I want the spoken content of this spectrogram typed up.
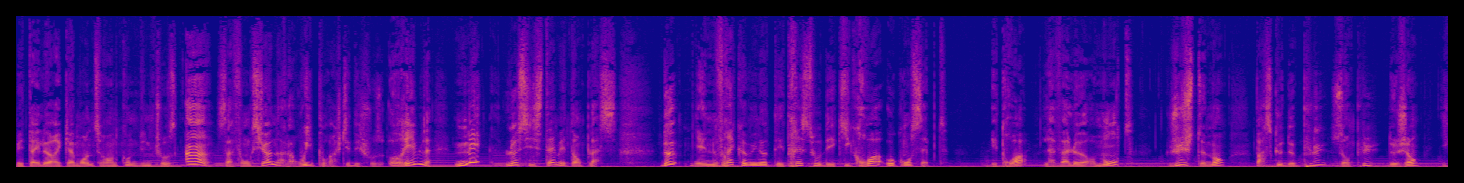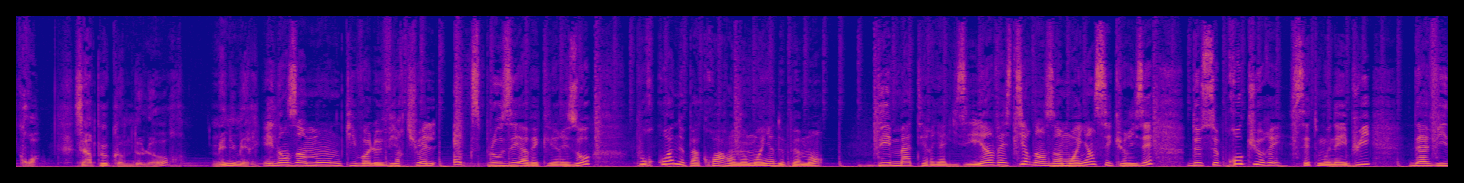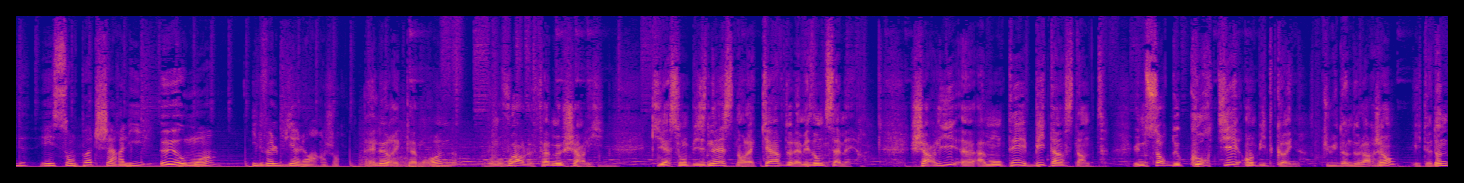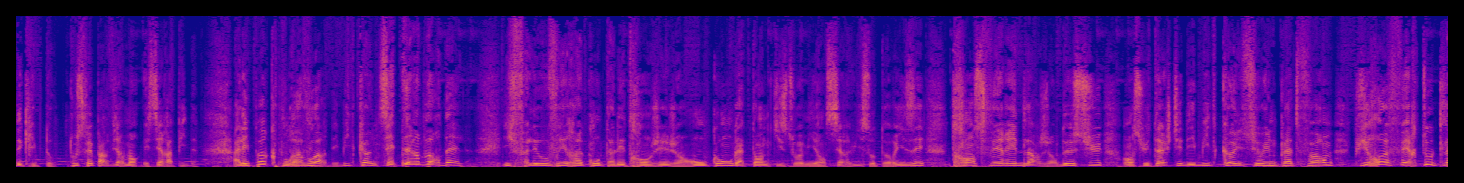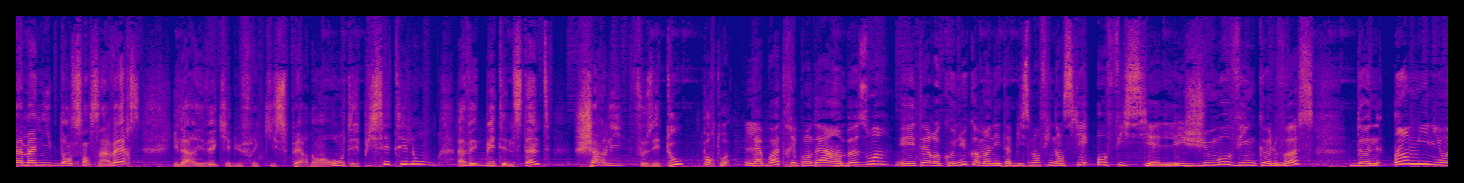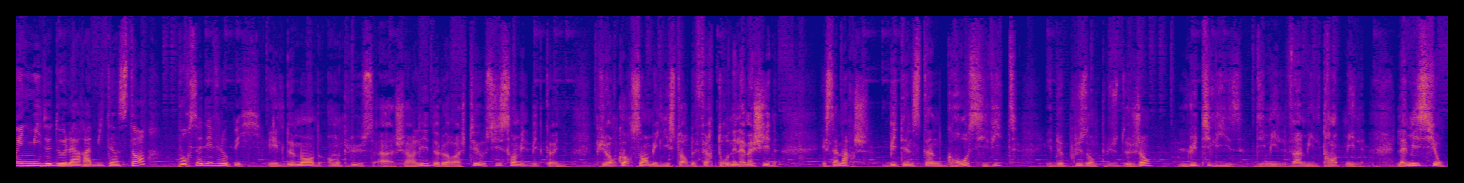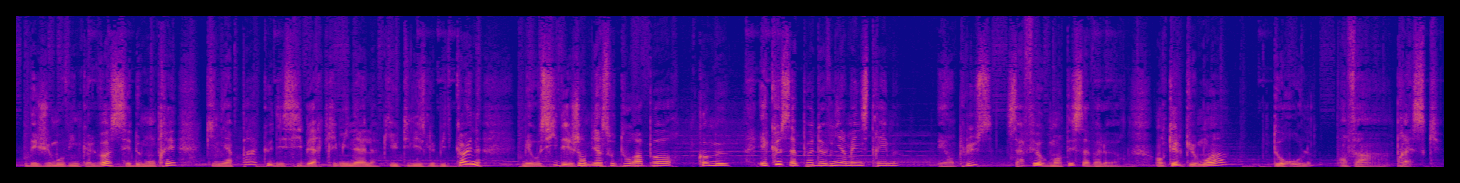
Mais Tyler et Cameron se rendent compte d'une chose. Un, ça fonctionne, alors oui, pour acheter des choses horribles, mais le système est en place. Deux, il y a une vraie communauté très soudée qui croit au concept. Et trois, la valeur monte, justement parce que de plus en plus de gens y croient. C'est un peu comme de l'or, mais numérique. Et dans un monde qui voit le virtuel exploser avec les réseaux, pourquoi ne pas croire en un moyen de paiement dématérialisé et investir dans un moyen sécurisé de se procurer cette monnaie? Et puis, David et son pote Charlie, eux au moins, ils veulent bien leur argent. Tyler et Cameron vont voir le fameux Charlie, qui a son business dans la cave de la maison de sa mère. Charlie euh, a monté BitInstant, une sorte de courtier en Bitcoin. Tu lui donnes de l'argent, il te donne des cryptos. Tout se fait par virement et c'est rapide. À l'époque, pour avoir des Bitcoins, c'était un bordel. Il fallait ouvrir un compte à l'étranger, genre Hong Kong, attendre qu'il soit mis en service autorisé, transférer de l'argent dessus, ensuite acheter des Bitcoins sur une plateforme, puis refaire toute la manip dans le sens inverse. Il arrivait qu'il y ait du fric qui se perde en route et puis c'était long. Avec BitInstant, Charlie faisait tout pour toi. La boîte répondait à un besoin et était reconnue comme un établissement financier officiel. Les jumeaux Winklevoss donnent un million et demi de dollars à BitInstant pour se développer. Il demande en plus à Charlie de leur acheter aussi 100 000 bitcoins. Puis encore 100 000, histoire de faire tourner la machine. Et ça marche. BitInstant grossit vite et de plus en plus de gens l'utilisent. 10 000, 20 000, 30 000. La mission des jumeaux Winklevoss, c'est de montrer qu'il n'y a pas que des cybercriminels qui utilisent le bitcoin, mais aussi des gens bien sous tout rapport, comme eux. Et que ça peut devenir mainstream. Et en plus, ça fait augmenter sa valeur. En quelques mois, tout roule. Enfin, presque.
